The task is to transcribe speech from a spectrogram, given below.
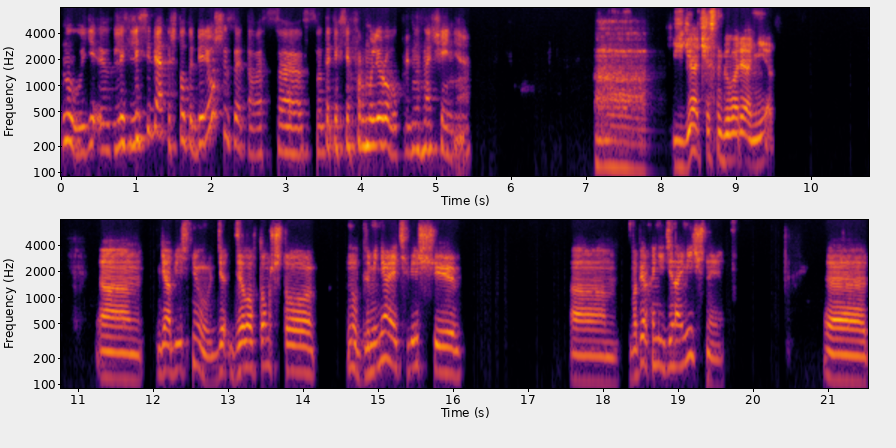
Ну, для, для себя ты что-то берешь из этого, с, с вот этих всех формулировок предназначения? А, я, честно говоря, нет. Эм, я объясню. Дело в том, что ну, для меня эти вещи, э, во-первых, они динамичные. Э,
